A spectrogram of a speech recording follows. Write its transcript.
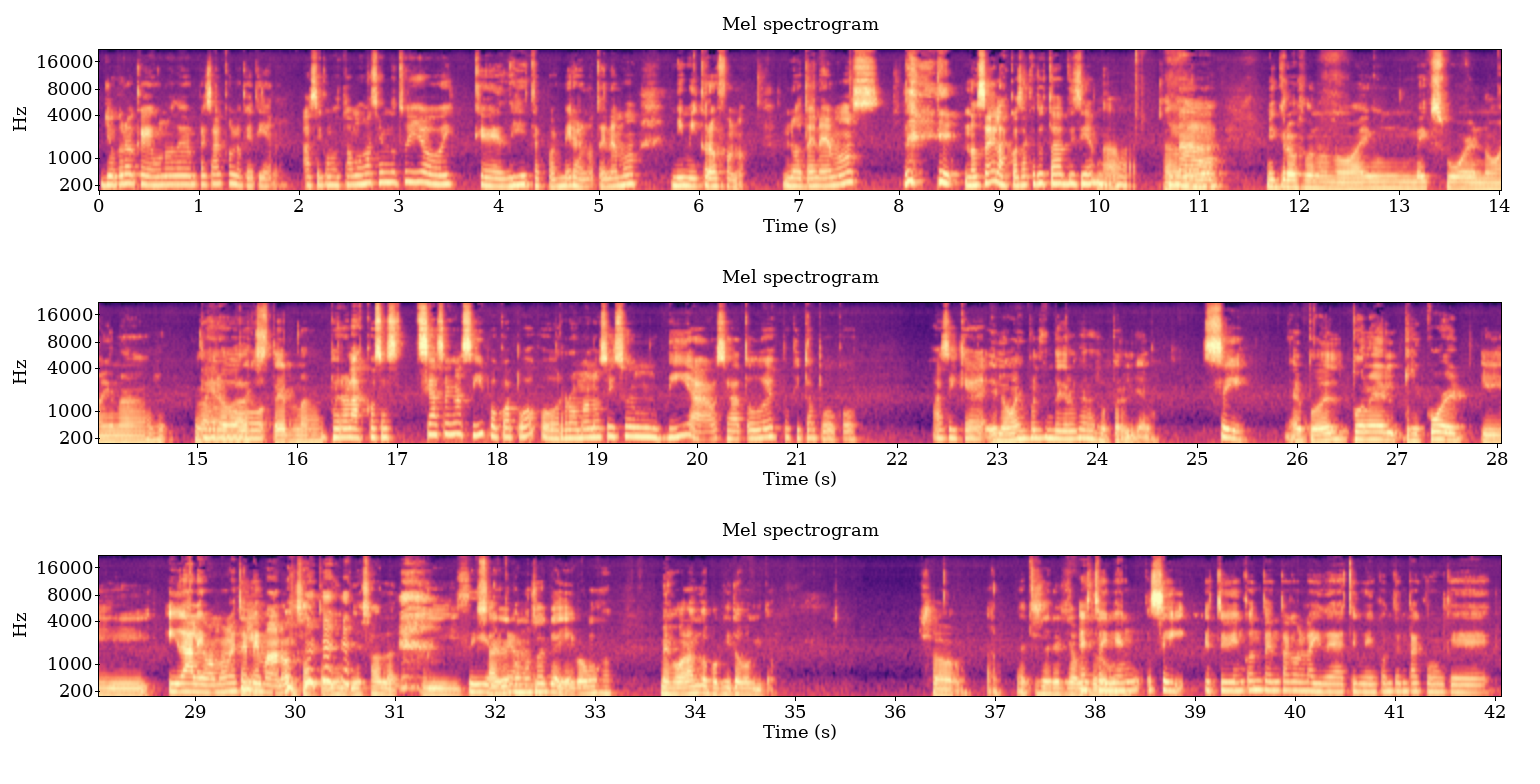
Yo creo que uno debe empezar con lo que tiene. Así como estamos haciendo tú y yo hoy, que dijiste, pues mira, no tenemos ni micrófono, no tenemos, no sé, las cosas que tú estabas diciendo. Nada. No Nada. tenemos micrófono, no hay un mix board, no hay una grabadora Pero- externa. Pero las cosas se hacen así, poco a poco. Roma no se hizo en un día, o sea, todo es poquito a poco. Así que, Y lo más importante creo que era romper el hielo. sí. El poder poner record y... Y dale, vamos a meterle y- mano. Exacto, y empieza a hablar. Y Sí, salga como salga y ahí vamos a- mejorando poquito a poquito. So, bueno, este sería el capítulo. Estoy uno. bien, sí, estoy bien contenta con la idea, estoy bien contenta con que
